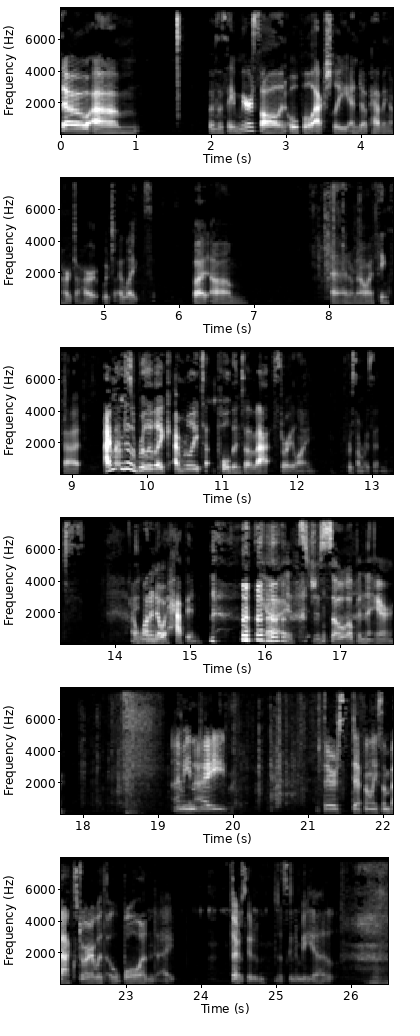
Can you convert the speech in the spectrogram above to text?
So, um, what was I say? Mirasol and Opal actually end up having a heart to heart, which I liked. But um, I don't know. I think that I'm, I'm just really like I'm really t- pulled into that storyline for some reason. Just, I, want to know what happened. yeah, it's just so up in the air. I mean, I there's definitely some backstory with Opal, and I there's gonna that's gonna be a mm-hmm.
